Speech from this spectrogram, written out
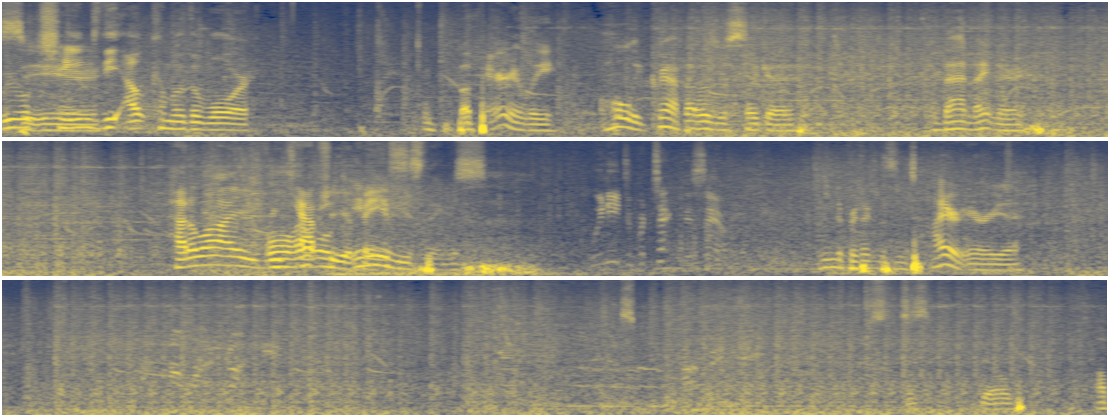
We will change here. the outcome of the war. Apparently, holy crap, that was just like a, a bad nightmare. How do I Oh, I recapture want your any base? of these things. We need to protect this area. We need to protect this entire area. Build a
